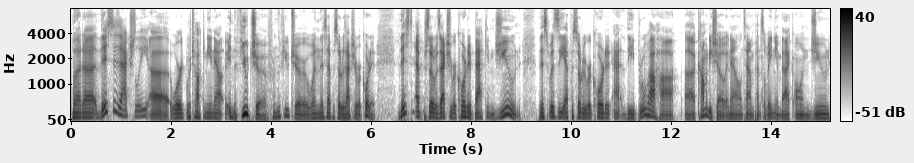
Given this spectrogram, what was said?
But uh, this is actually uh, we're we're talking to you now in the future, from the future when this episode was actually recorded. This episode was actually recorded back in June. This was the episode we recorded at the Brew Haha uh, comedy show in Allentown, Pennsylvania, back on June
